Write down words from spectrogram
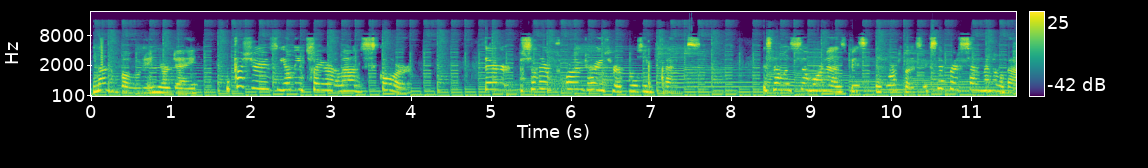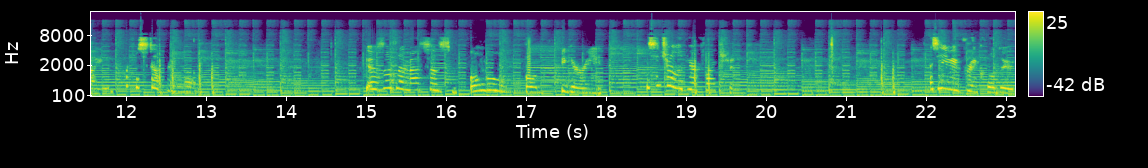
nugboat in your day. The pusher is the only player allowed to score. They're, so they're prime targets for opposing defense. This helmet is so worn out is basically worthless, except for its sentimental value, which is still pretty low. You have Zoltan Matsu's Bumblebolt figurine. It's a of your collection. I seem to be a pretty cool dude.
